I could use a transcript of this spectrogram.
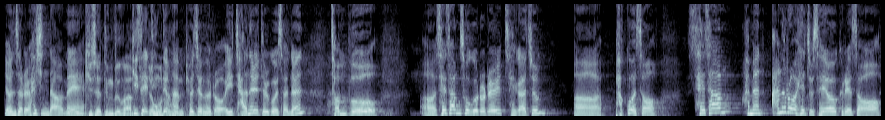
연설을 하신 다음에 기세 등등한 기세 표정으로. 등등한 표정으로 이 잔을 들고서는 전부 어, 세상 속으로를 제가 좀 어, 바꿔서 세상 하면 안으로 해주세요. 그래서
